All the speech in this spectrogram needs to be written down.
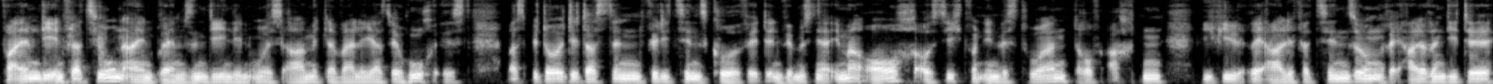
vor allem die Inflation einbremsen, die in den USA mittlerweile ja sehr hoch ist. Was bedeutet das denn für die Zinskurve? Denn wir müssen ja immer auch aus Sicht von Investoren darauf achten, wie viel reale Verzinsung, Realrendite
